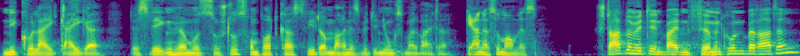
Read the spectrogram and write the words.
Nikolai Geiger. Deswegen hören wir uns zum Schluss vom Podcast wieder und machen es mit den Jungs mal weiter. Gerne, so machen wir es. Starten wir mit den beiden Firmenkundenberatern.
